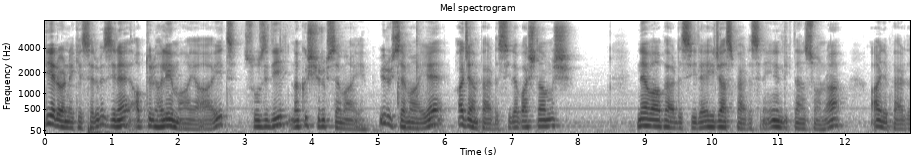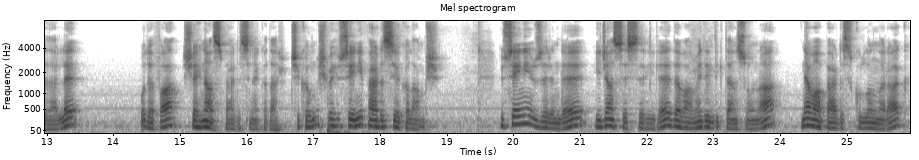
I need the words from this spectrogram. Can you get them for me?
Diğer örnek eserimiz yine Abdülhalim Ağa'ya ait Suzi değil Nakış Yürük Semai. Yürük Semai'ye Acem perdesiyle başlanmış. Neva perdesiyle Hicaz perdesine inildikten sonra aynı perdelerle bu defa Şehnaz perdesine kadar çıkılmış ve Hüseyini perdesi yakalanmış. Hüseyini üzerinde Hicaz sesleriyle devam edildikten sonra Neva perdesi kullanılarak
